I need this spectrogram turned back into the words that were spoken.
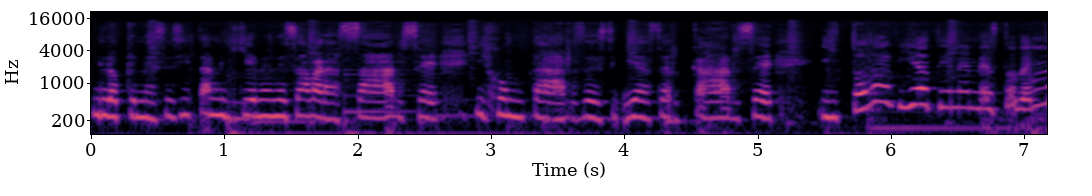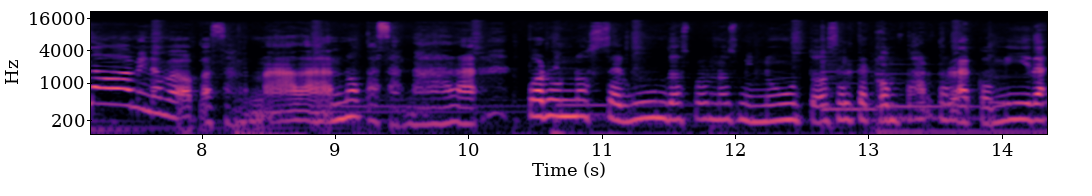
y lo que necesitan y quieren es abrazarse y juntarse y acercarse y todavía tienen esto de no, a mí no me va a pasar nada, no pasa nada, por unos segundos, por unos minutos, él te comparto la comida.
